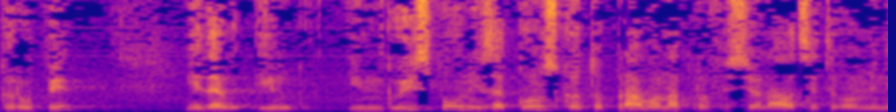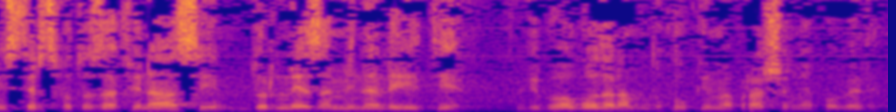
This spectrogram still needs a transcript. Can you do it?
групи и да им, им го исполни законското право на професионалците во Министерството за финансии, дур не заминале и тие. Ви благодарам, доколку има прашања, поведете.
